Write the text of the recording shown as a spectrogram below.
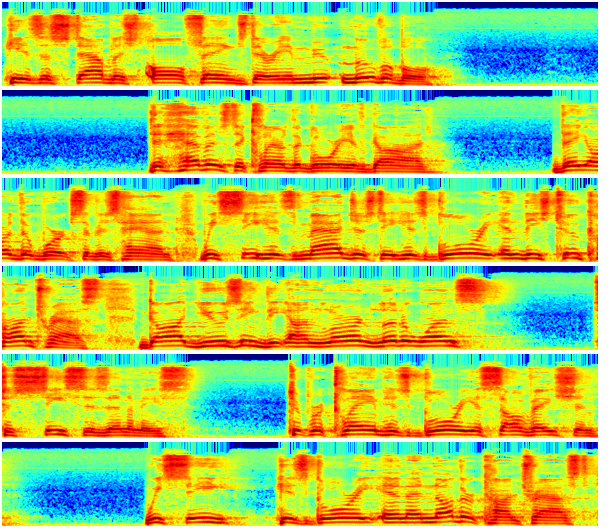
He has established all things, they're immovable. The heavens declare the glory of God. They are the works of his hand. We see his majesty, his glory in these two contrasts. God using the unlearned little ones to cease his enemies, to proclaim his glorious salvation. We see his glory in another contrast.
